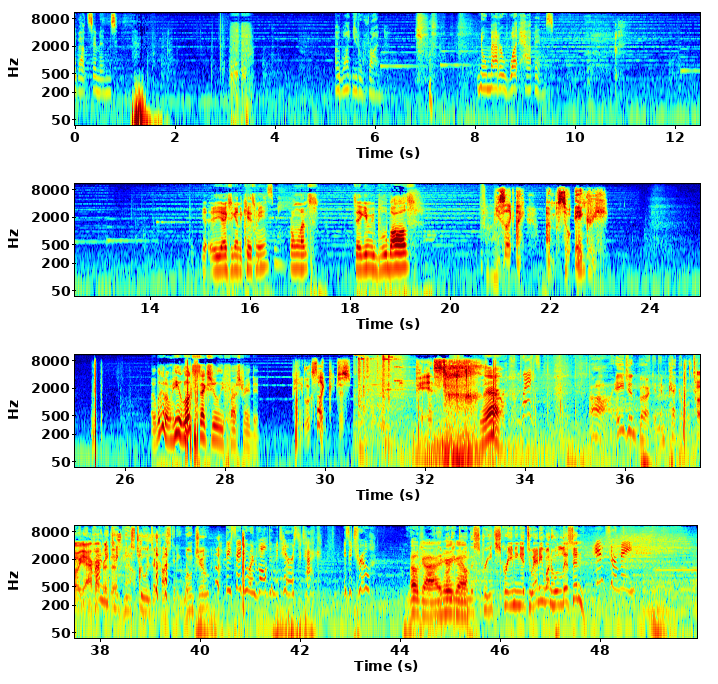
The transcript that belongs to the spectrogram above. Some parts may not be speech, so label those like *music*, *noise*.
about Simmons. I want you to run. *laughs* no matter what happens. Are you actually gonna kiss me Promise me. for once? Say, give me blue balls. He's like, I, I'm so angry. Like, look at him. He looks sexually frustrated. He looks like just pissed. *laughs* Yeah. Wait! Ah, Agent Birkin, impeccable. Oh, yeah, I remember Kindly this take these two into *laughs* custody, won't you? They said you were involved in the terrorist attack. Is it true? Oh god, here we running go. down the street screaming it to anyone who'll listen. Answer me!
